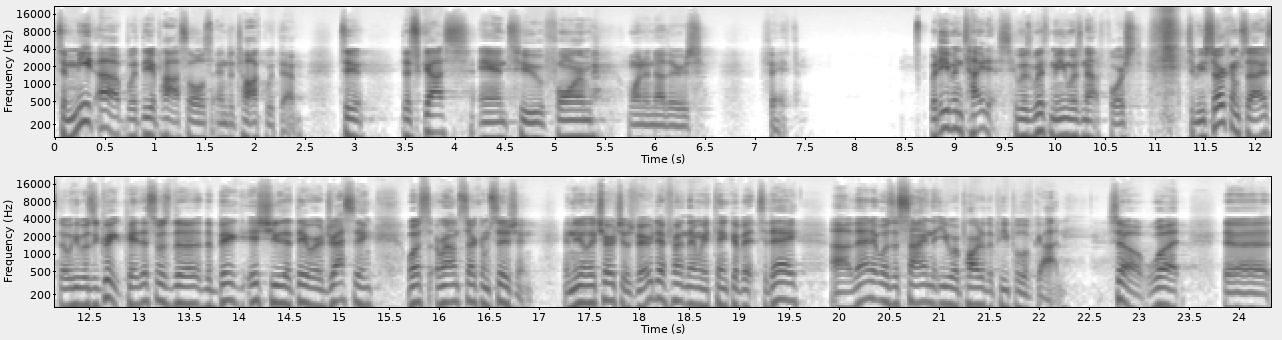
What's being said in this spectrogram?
to meet up with the apostles and to talk with them, to discuss and to form one another's faith. But even Titus, who was with me, was not forced to be circumcised, though he was a Greek. Okay, this was the, the big issue that they were addressing was around circumcision. In the early church, it was very different than we think of it today. Uh, then it was a sign that you were part of the people of God. So, what the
